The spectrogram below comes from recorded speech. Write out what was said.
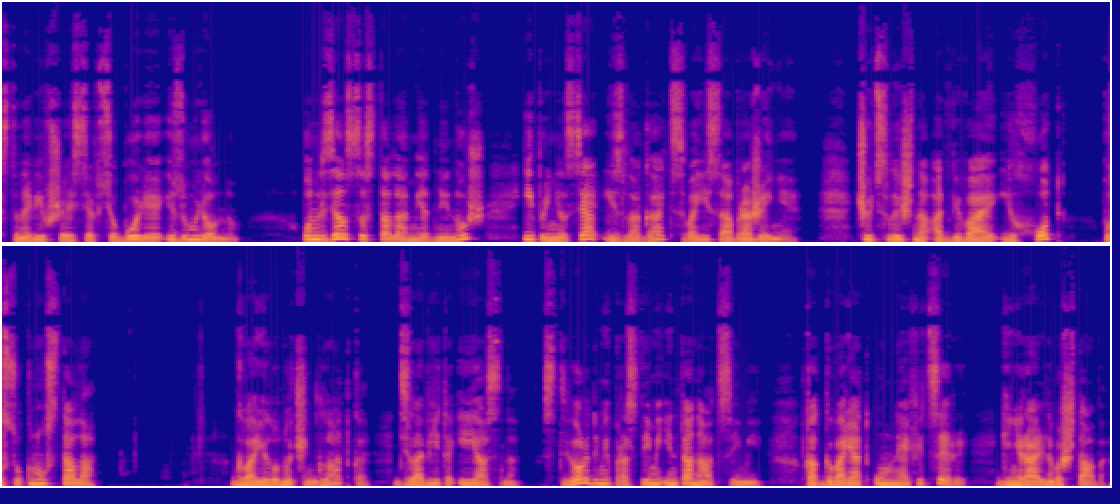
становившееся все более изумленным, он взял со стола медный нож и принялся излагать свои соображения, чуть слышно отбивая их ход по сукну стола. Говорил он очень гладко, деловито и ясно, с твердыми простыми интонациями, как говорят умные офицеры генерального штаба,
